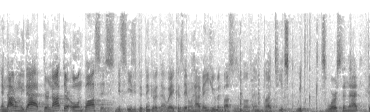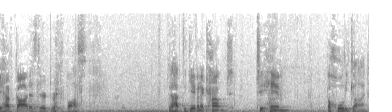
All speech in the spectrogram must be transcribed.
And not only that, they're not their own bosses. It's easy to think of it that way because they don't have any human bosses above them, but it's, it's worse than that. They have God as their direct boss. They'll have to give an account to Him a holy God.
